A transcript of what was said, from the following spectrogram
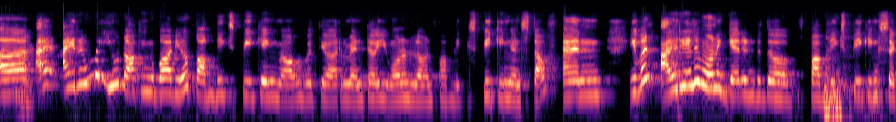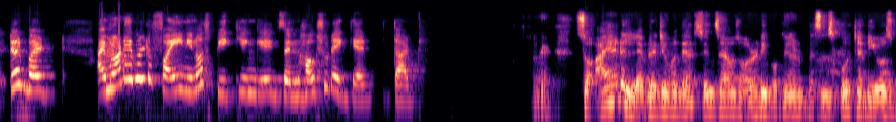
Uh, I, I remember you talking about you know public speaking now with your mentor you want to learn public speaking and stuff and even i really want to get into the public speaking sector but i'm not able to find you know speaking gigs and how should i get that okay so i had a leverage over there since i was already working as a business coach and he was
